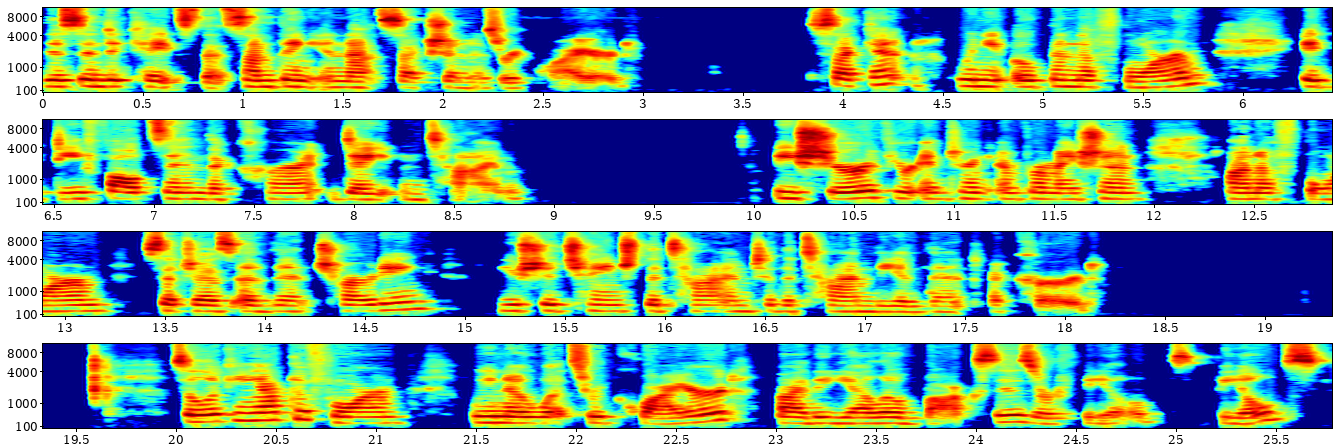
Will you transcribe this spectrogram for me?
This indicates that something in that section is required. Second, when you open the form, it defaults in the current date and time. Be sure if you're entering information on a form such as event charting, you should change the time to the time the event occurred. So looking at the form, we know what's required by the yellow boxes or fields. fields.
